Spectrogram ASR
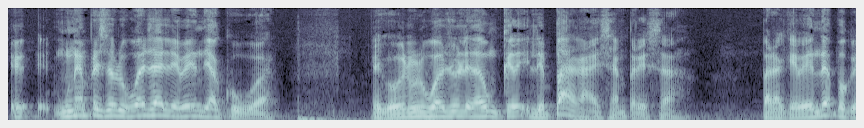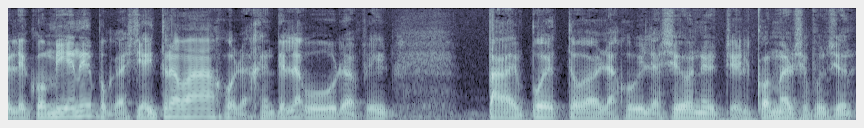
eh, eh, una empresa uruguaya le vende a Cuba. El gobierno uruguayo le da un le paga a esa empresa para que venda porque le conviene, porque así hay trabajo, la gente labura, paga impuestos, la jubilación, el, comercio funciona.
